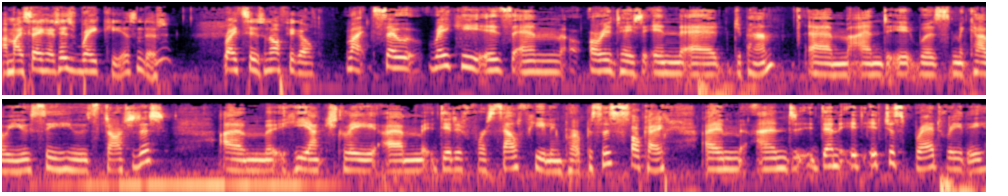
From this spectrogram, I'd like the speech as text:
Am I saying it is Reiki, isn't it? Right, Susan, off you go. Right. So Reiki is um, orientated in uh, Japan, um, and it was Mikao Usui who started it. Um, he actually um, did it for self healing purposes. Okay. Um, and then it, it just spread really,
